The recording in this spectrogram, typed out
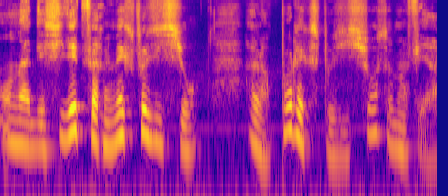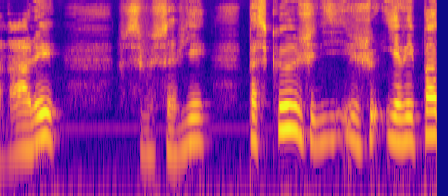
on a décidé de faire une exposition. Alors, pour l'exposition, ça m'a fait râler, si vous saviez, parce que j'ai dit, il y avait pas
